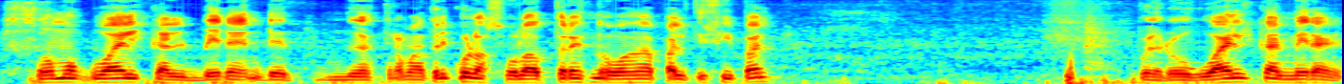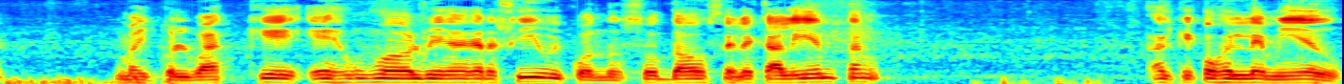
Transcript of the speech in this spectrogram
somos wildcard. Miren, de nuestra matrícula solo tres no van a participar. Pero wildcard, miren, Michael Vázquez es un jugador bien agresivo y cuando esos dados se le calientan, hay que cogerle miedo.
